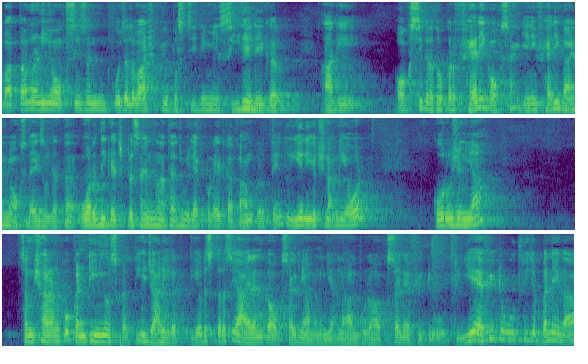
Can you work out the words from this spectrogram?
वातावरणीय ऑक्सीजन को जलवाष्प की उपस्थिति में सीधे लेकर आगे ऑक्सीकृत होकर फेरिक ऑक्साइड यानी फेरिक आयन में ऑक्सीडाइज हो जाता है और अधिक एच प्लस आयन बनाता है जो इलेक्ट्रोलाइट का काम करते हैं तो ये रिएक्शन आगे और कोरोजन या संक्षारण को कंटिन्यूस करती है, जारी रखती है। और इस तरह से आयरन का ऑक्साइड यहाँ बन गया लाल भूरा ऑक्साइड एफ़ ये एफ़ जब बनेगा,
